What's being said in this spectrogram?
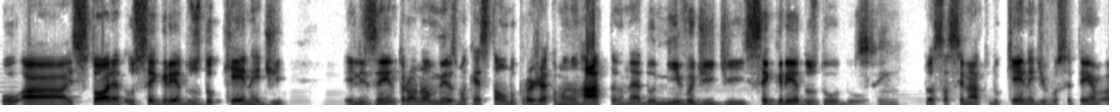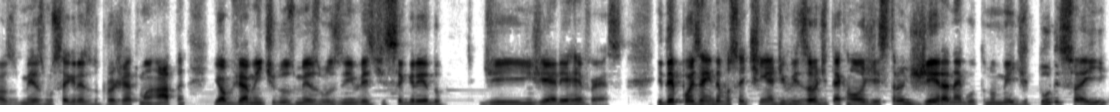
O, a história, os segredos do Kennedy, eles entram na mesma questão do projeto Manhattan, né? Do nível de, de segredos do, do. Do assassinato do Kennedy, você tem os mesmos segredos do projeto Manhattan e, obviamente, dos mesmos níveis de segredo de engenharia reversa. E depois ainda você tinha a divisão de tecnologia estrangeira, né, Guto? No meio de tudo isso aí,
